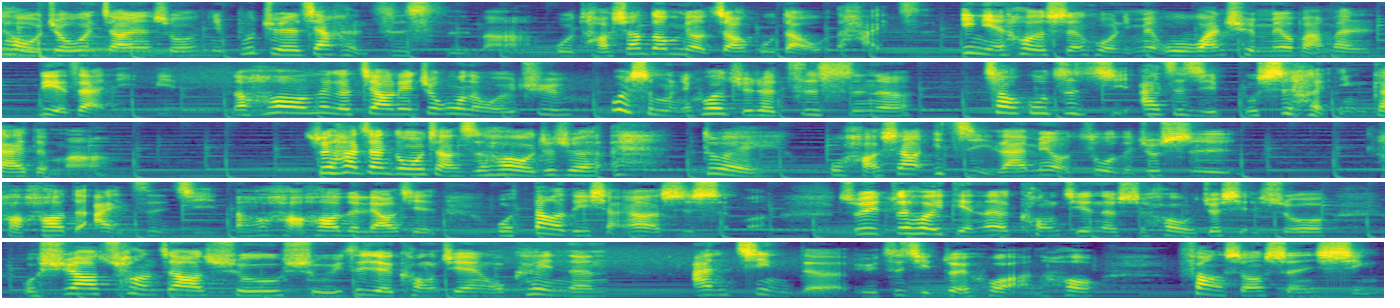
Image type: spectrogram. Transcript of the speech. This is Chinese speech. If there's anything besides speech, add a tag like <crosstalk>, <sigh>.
事后我就问教练说：“你不觉得这样很自私吗？我好像都没有照顾到我的孩子。一年后的生活里面，我完全没有把他们列在里面。”然后那个教练就问了我一句：“为什么你会觉得自私呢？照顾自己、爱自己不是很应该的吗？”所以他这样跟我讲之后，我就觉得，哎，对，我好像一直以来没有做的就是好好的爱自己，然后好好的了解我到底想要的是什么。所以最后一点那个空间的时候，我就写说，我需要创造出属于自己的空间，我可以能安静的与自己对话，然后放松身心。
